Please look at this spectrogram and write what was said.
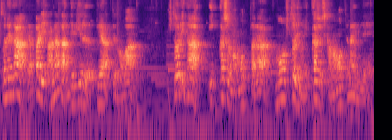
それが、やっぱり穴ができるペアっていうのは、一人が一箇所守ったら、もう一人も一箇所しか守ってないんで、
